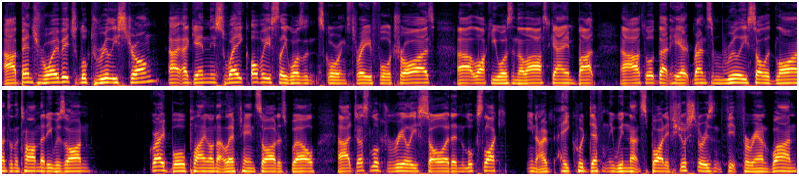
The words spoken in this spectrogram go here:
Uh, ben Trbojevic looked really strong uh, again this week. Obviously, wasn't scoring three or four tries uh, like he was in the last game, but uh, I thought that he ran some really solid lines on the time that he was on. Great ball playing on that left hand side as well. Uh, just looked really solid and looks like you know, he could definitely win that spot if Schuster isn't fit for round one,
